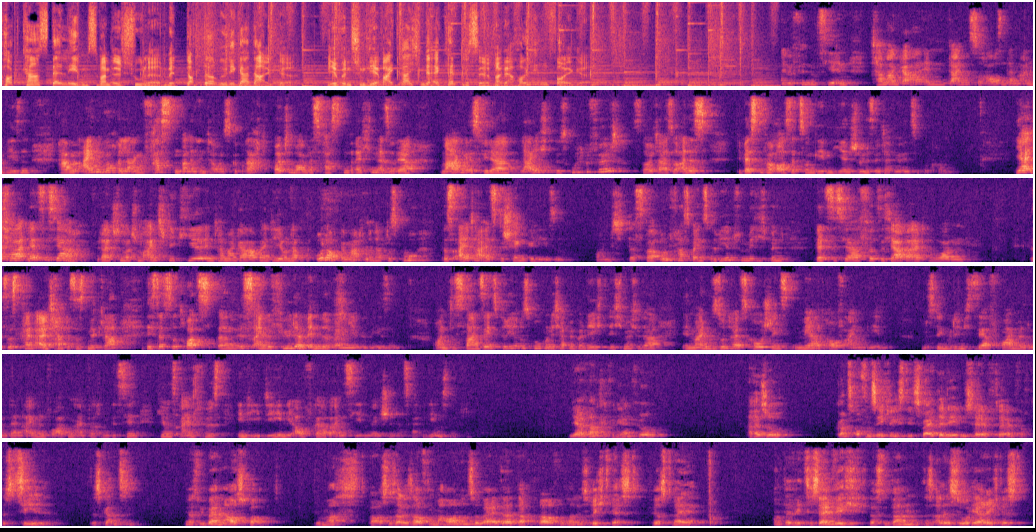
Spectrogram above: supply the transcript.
Podcast der Lebenswandelschule mit Dr. Rüdiger Dahlke. Wir wünschen dir weitreichende Erkenntnisse bei der heutigen Folge. Wir befinden uns hier in Tamanga, in deinem Zuhause, in deinem Anwesen, haben eine Woche lang Fastenwandern hinter uns gebracht. Heute Morgen das Fastenbrechen, also der Magen ist wieder leicht bis gut gefüllt. Sollte also alles die besten Voraussetzungen geben, hier ein schönes Interview hinzubekommen. Ja, ich war letztes Jahr, vielleicht schon mal zum Einstieg hier in Tamanga bei dir und habe Urlaub gemacht und habe das Buch Das Alter als Geschenk gelesen. Und das war unfassbar inspirierend für mich. Ich bin letztes Jahr 40 Jahre alt geworden. Das ist kein Alter, das ist mir klar. Nichtsdestotrotz ähm, ist es ein Gefühl der Wende bei mir gewesen. Und es war ein sehr inspirierendes Buch und ich habe mir überlegt, ich möchte da in meinen Gesundheitscoachings mehr drauf eingehen. Und deswegen würde ich mich sehr freuen, wenn du mit deinen eigenen Worten einfach ein bisschen hier uns einführst in die Idee, in die Aufgabe eines jeden Menschen in der zweiten Lebenshälfte. Ja, danke für die Einführung. Also ganz offensichtlich ist die zweite Lebenshälfte einfach das Ziel des Ganzen. Das ist wie beim Hausbau. Du machst, baust das alles auf, die Mauern und so weiter, Dach drauf und dann ist richtfest, Fürst Weihe. Und der Witz ist eigentlich, dass du dann das alles so herrichtest,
